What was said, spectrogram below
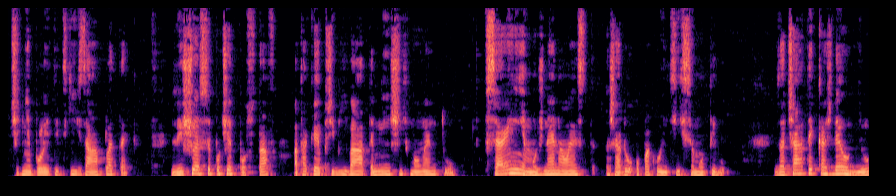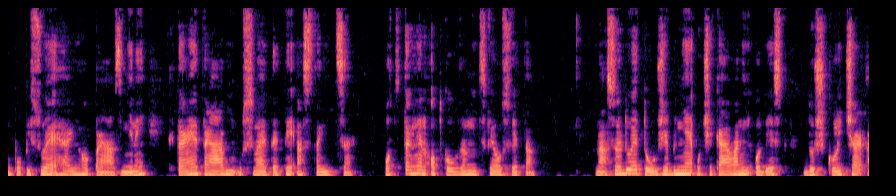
včetně politických zápletek. Zvyšuje se počet postav a také přibývá temnějších momentů. V sérii je možné nalézt řadu opakujících se motivů. Začátek každého dílu popisuje Harryho prázdniny, které tráví u své tety a strýce, odtržen od kouzelnického světa. Následuje toužebně očekávaný odjezd do školy čar a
